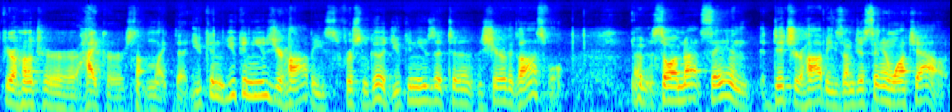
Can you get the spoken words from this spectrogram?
if you're a hunter or a hiker or something like that. You can you can use your hobbies for some good. You can use it to share the gospel. Um, so I'm not saying ditch your hobbies. I'm just saying watch out.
